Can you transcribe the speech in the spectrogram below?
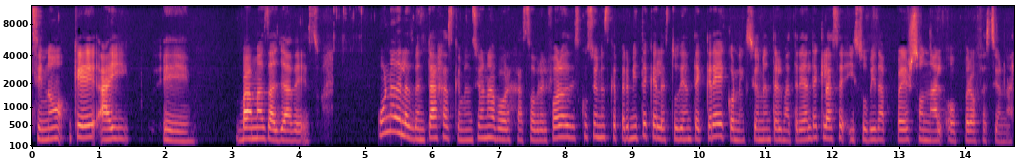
sino que hay, eh, va más allá de eso. Una de las ventajas que menciona Borja sobre el foro de discusión es que permite que el estudiante cree conexión entre el material de clase y su vida personal o profesional.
